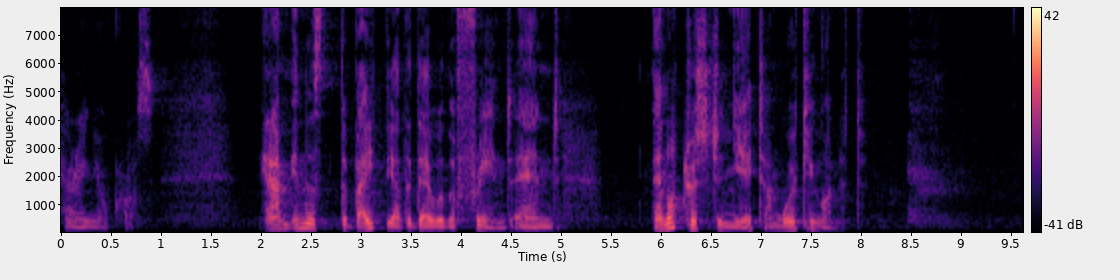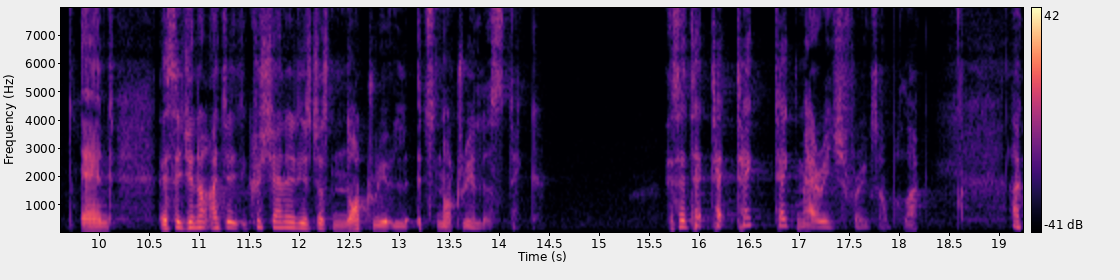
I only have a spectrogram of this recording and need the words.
Carrying your cross. And I'm in this debate the other day with a friend, and they're not Christian yet. I'm working on it. And they said, you know, just, Christianity is just not real. It's not realistic. They said, take, take, take, take marriage, for example. Like, like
